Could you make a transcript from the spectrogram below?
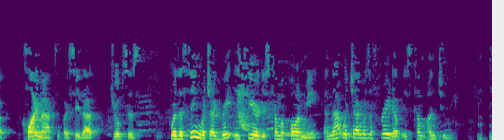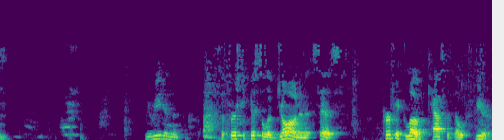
a climax, if I say that. Job says, For the thing which I greatly feared is come upon me, and that which I was afraid of is come unto me. we read in the first epistle of John, and it says, Perfect love casteth out fear.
